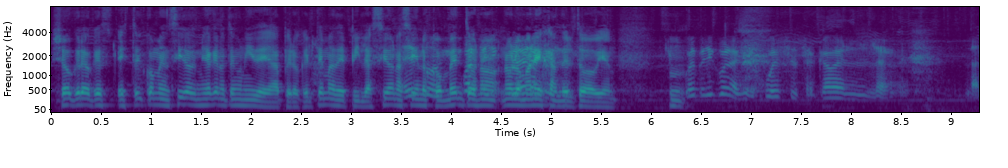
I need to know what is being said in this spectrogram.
Mm, mm. Yo creo que es- estoy convencido, mira que no tengo ni idea, pero que el tema de depilación así en los conventos ¿cuál no, no lo manejan que- del todo bien. Mm. Fue película que el juez se sacaba la, la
